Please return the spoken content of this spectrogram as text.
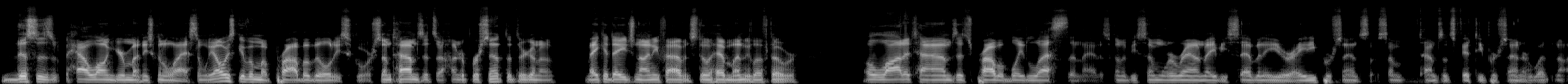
this is how long your money's going to last. And we always give them a probability score. Sometimes it's 100% that they're going to make it to age 95 and still have money left over. A lot of times it's probably less than that. It's going to be somewhere around maybe 70 or 80%. So sometimes it's 50% or whatnot.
